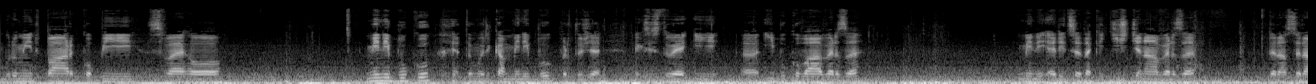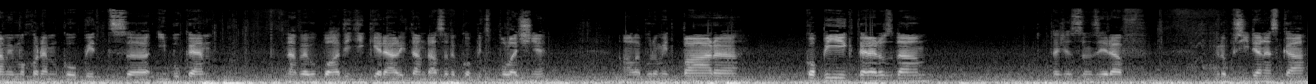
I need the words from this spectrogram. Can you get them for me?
Budu mít pár kopií svého minibooku, já tomu říkám minibook, protože existuje i eh, e-booková verze mini edice, taky tištěná verze, která se dá mimochodem koupit s e-bookem na webu Bohatý díky realitám, dá se to koupit společně, ale budu mít pár kopií, které rozdám, takže jsem zvědav, kdo přijde dneska.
